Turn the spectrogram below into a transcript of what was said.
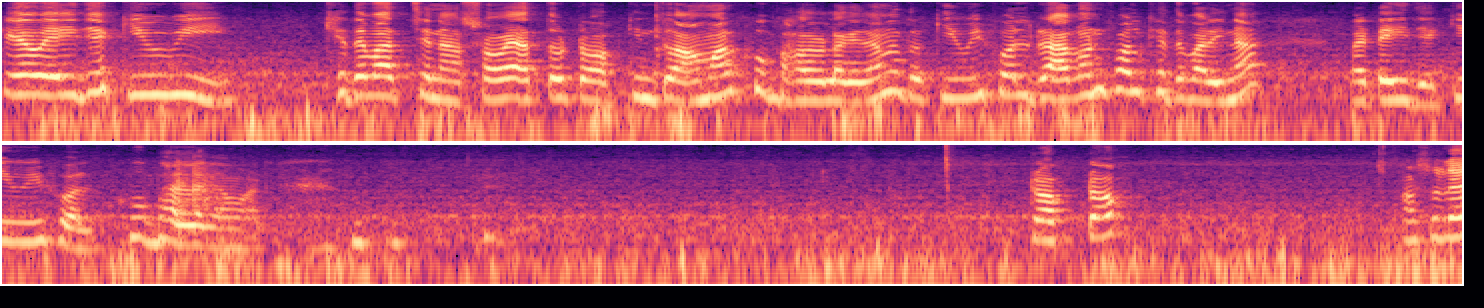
কেউ এই যে কিউই খেতে পাচ্ছে না সবাই এত টক কিন্তু আমার খুব ভালো লাগে জানো তো? কিউই ফল ড্রাগন ফল খেতে পারি না বাট এই যে কিউই ফল খুব ভালো লাগে আমার। টক টক। আসলে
